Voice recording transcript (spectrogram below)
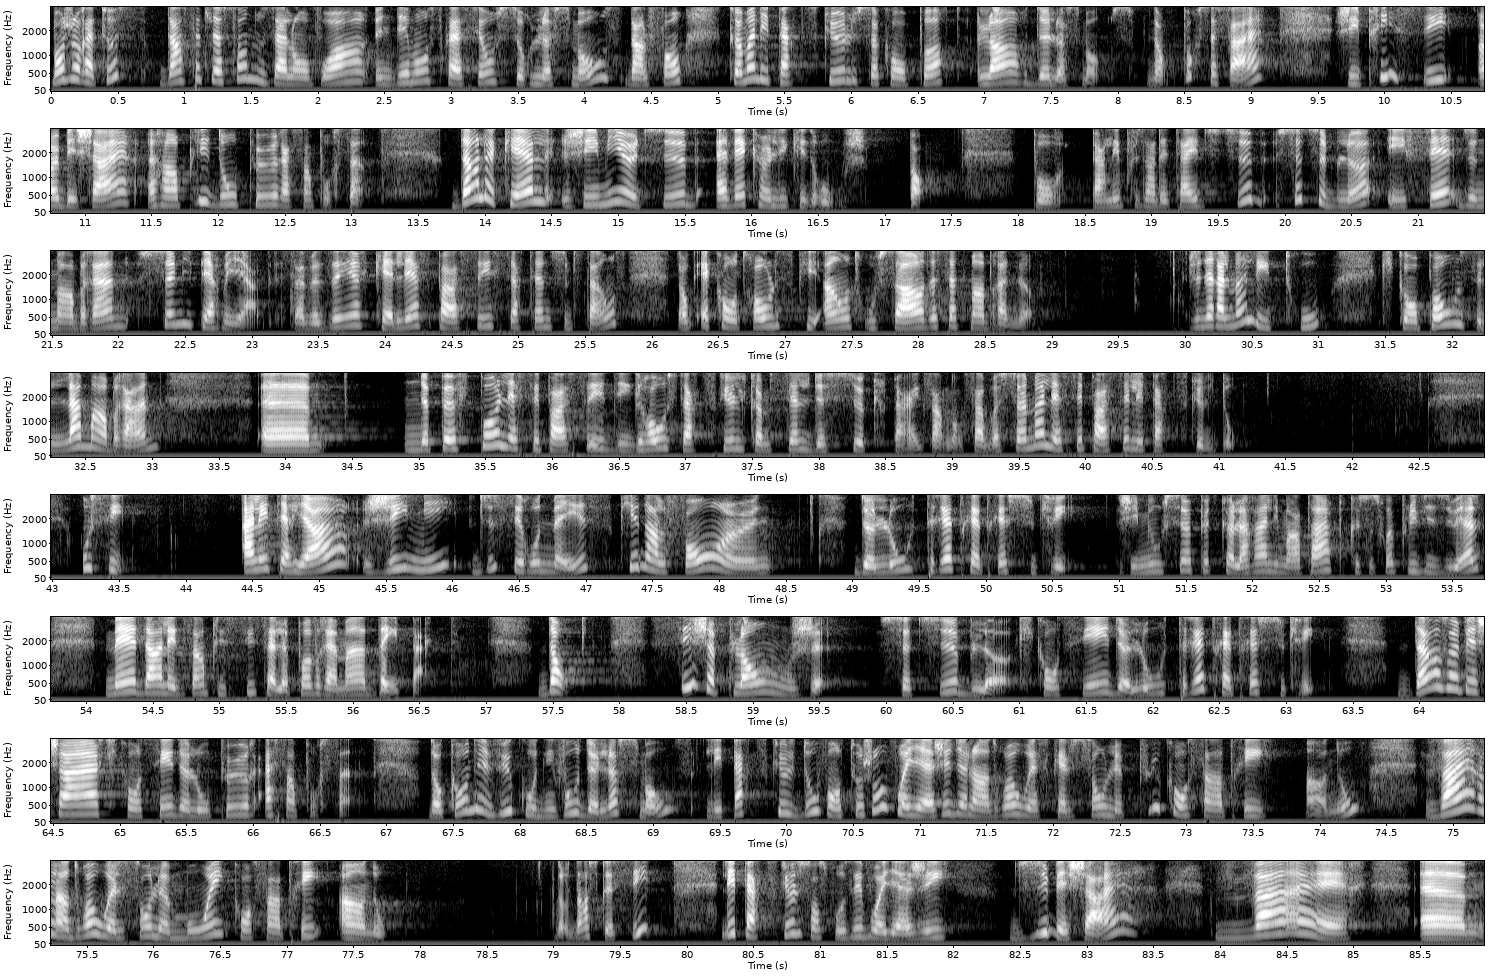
Bonjour à tous. Dans cette leçon, nous allons voir une démonstration sur l'osmose, dans le fond, comment les particules se comportent lors de l'osmose. Donc, pour ce faire, j'ai pris ici un bécher rempli d'eau pure à 100% dans lequel j'ai mis un tube avec un liquide rouge. Bon, pour parler plus en détail du tube, ce tube-là est fait d'une membrane semi-perméable. Ça veut dire qu'elle laisse passer certaines substances, donc elle contrôle ce qui entre ou sort de cette membrane-là. Généralement, les trous qui composent la membrane euh, ne peuvent pas laisser passer des grosses particules comme celles de sucre, par exemple. Donc, ça va seulement laisser passer les particules d'eau. Aussi, à l'intérieur, j'ai mis du sirop de maïs, qui est dans le fond de l'eau très, très, très sucrée. J'ai mis aussi un peu de colorant alimentaire pour que ce soit plus visuel, mais dans l'exemple ici, ça n'a pas vraiment d'impact. Donc, si je plonge ce tube-là qui contient de l'eau très, très, très sucrée dans un bécher qui contient de l'eau pure à 100% Donc, on a vu qu'au niveau de l'osmose, les particules d'eau vont toujours voyager de l'endroit où est-ce qu'elles sont le plus concentrées en eau vers l'endroit où elles sont le moins concentrées en eau. Donc, dans ce cas-ci, les particules sont supposées voyager du bécher vers euh,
